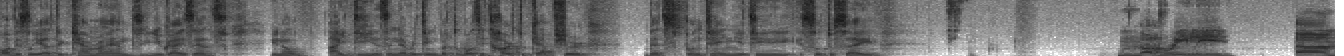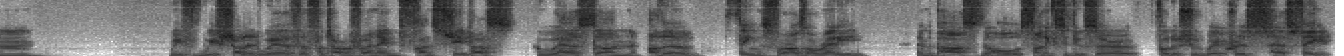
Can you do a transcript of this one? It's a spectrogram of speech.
obviously at the camera and you guys had you know ideas and everything but was it hard to capture that spontaneity so to say Not really. Um, we've we've shot it with a photographer named Franz Schepers, who has done other things for us already in the past. The whole Sonic Seducer photo shoot where Chris has fake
